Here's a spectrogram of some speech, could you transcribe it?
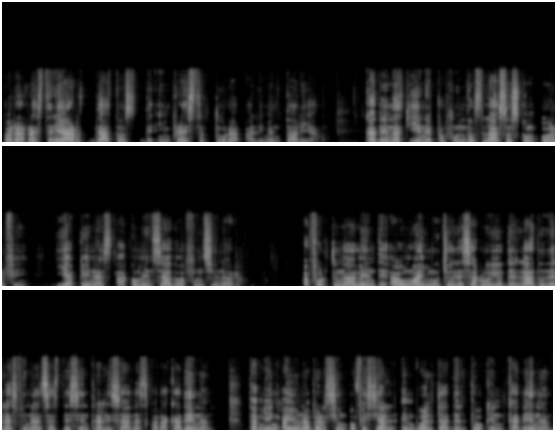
para rastrear datos de infraestructura alimentaria. Cadena tiene profundos lazos con Olfi y apenas ha comenzado a funcionar. Afortunadamente aún hay mucho desarrollo del lado de las finanzas descentralizadas para cadena. También hay una versión oficial envuelta del token cadena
